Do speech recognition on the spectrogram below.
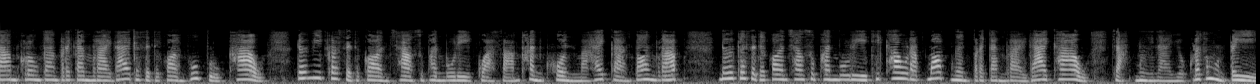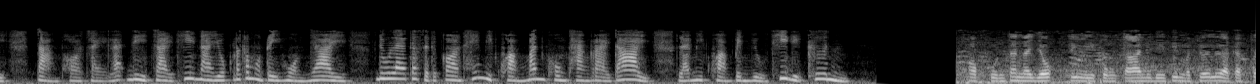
ตามโครงการประกันรายได้เกษตรกรผู้ปลูกข้าว โดยมีเกษตรกรชาวสุพรรณบุรีกว่า 3,000 คนมาให้การต้อนรับ โดยเกษตรกรชาวสุพรรณบุรีที่เข้ารับมอบเงินประกันรายได้ข้าวจากมือนายกรัฐมนตรี ต่างพอใจและดีใจที่นายกรัฐมนตรีห่วงใยดูแลเกษตรกรให้มีความมั่นคงทางรายได้ และมีความเป็นอยู่ที่ดีขึ้น ขอบคุณท่านนายกที่มีโครงการดีๆที่มาช่วยเหลือเกษ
